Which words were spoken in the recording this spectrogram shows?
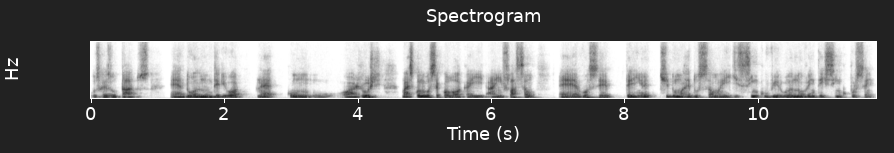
os resultados é, do ano anterior, né, com o, o, ajuste, mas quando você coloca aí a inflação, é, você teria tido uma redução aí de 5,95%.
